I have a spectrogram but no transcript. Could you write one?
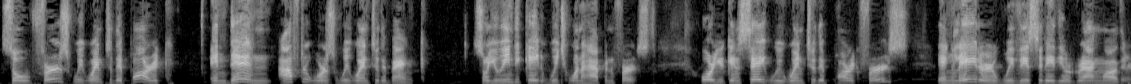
So first we went to the park and then afterwards we went to the bank. So you indicate which one happened first. Or you can say we went to the park first and later we visited your grandmother.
